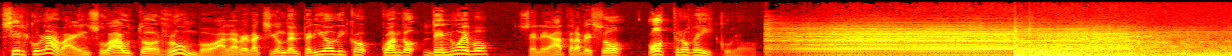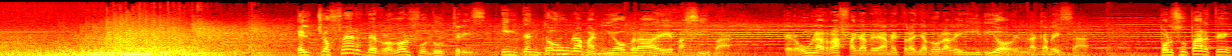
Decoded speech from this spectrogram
circulaba en su auto rumbo a la redacción del periódico cuando de nuevo se le atravesó otro vehículo. El chofer de Rodolfo Dutris intentó una maniobra evasiva, pero una ráfaga de ametralladora le hirió en la cabeza. Por su parte,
